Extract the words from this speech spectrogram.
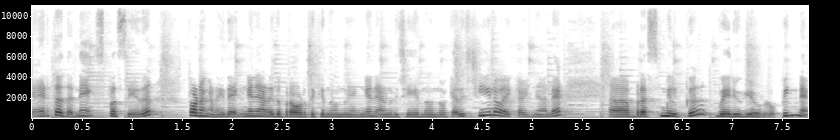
നേരത്തെ തന്നെ എക്സ്പ്രസ് ചെയ്ത് തുടങ്ങണം. ഇത് എങ്ങനെയാണ് ഇത് പ്രവർത്തിക്കുന്നതെന്നും എങ്ങനെയാണ് ഇത് ചെയ്യുന്നതെന്നും ഒക്കെ. അത് ശീലമായി കഴിഞ്ഞാലേ ബ്രസ്റ്റ് മിൽക്ക് വരികയുള്ളൂ. പിന്നെ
